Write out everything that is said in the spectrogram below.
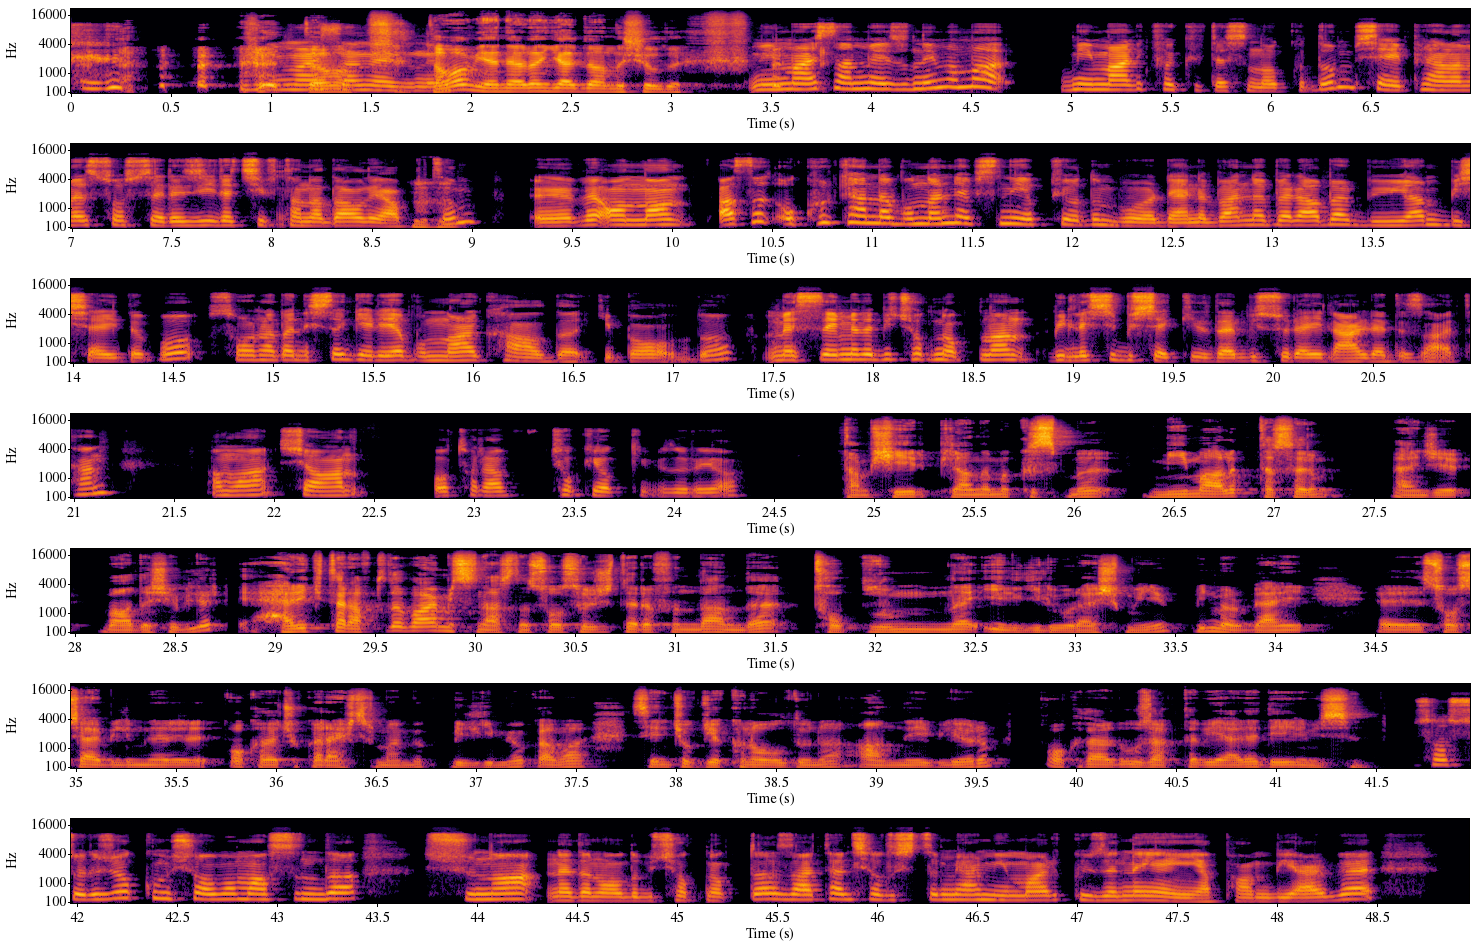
Mimar tamam. Sinan mezunuyum. Tamam ya nereden geldi anlaşıldı. Mimar Sinan mezunuyum ama mimarlık fakültesinde okudum. Şey planı ve sosyolojiyle çift anadal yaptım. Ee, ve ondan aslında okurken de bunların hepsini yapıyordum bu arada. Yani benle beraber büyüyen bir şeydi bu. Sonradan işte geriye bunlar kaldı gibi oldu. Mesleğime de birçok noktadan birleşi bir şekilde bir süre ilerledi zaten. Ama şu an o taraf çok yok gibi duruyor. Tam şehir planlama kısmı mimarlık tasarım bence bağdaşabilir. Her iki tarafta da var mısın aslında sosyoloji tarafından da toplumla ilgili uğraşmayı. Bilmiyorum yani e, sosyal bilimleri o kadar çok araştırmam yok, bilgim yok ama senin çok yakın olduğunu anlayabiliyorum. O kadar da uzakta bir yerde değil misin? Sosyoloji okumuş olmam aslında şuna neden oldu birçok nokta. Zaten çalıştığım yer mimarlık üzerine yayın yapan bir yer ve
